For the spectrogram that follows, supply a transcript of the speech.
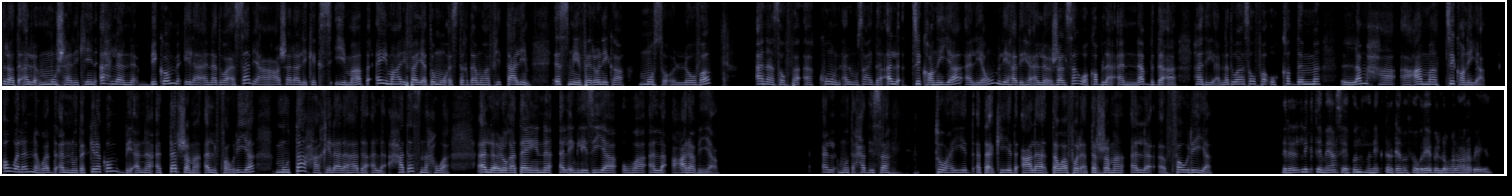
حضرة المشاركين أهلا بكم إلى الندوة السابعة عشرة ل KIX EMAP أي معرفة يتم استخدامها في التعليم. اسمي فيرونيكا موسولوفا. أنا سوف أكون المساعدة التقنية اليوم لهذه الجلسة وقبل أن نبدأ هذه الندوة سوف أقدم لمحة عامة تقنية. أولا نود أن نذكركم بأن الترجمة الفورية متاحة خلال هذا الحدث نحو اللغتين الإنجليزية والعربية. المتحدثة تعيد التأكيد على توافر الترجمة الفورية. خلال الاجتماع سيكون هناك ترجمة فورية باللغة العربية.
